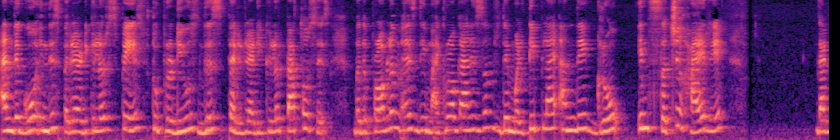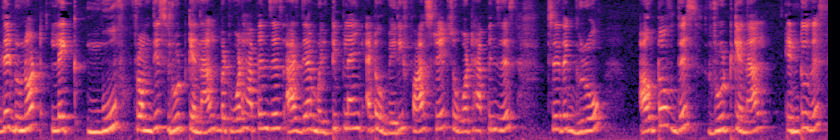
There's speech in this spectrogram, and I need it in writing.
and they go in this periradicular space to produce this periradicular pathosis. But the problem is the microorganisms, they multiply and they grow in such a high rate that they do not like move from this root canal but what happens is as they are multiplying at a very fast rate so what happens is so they grow out of this root canal into this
